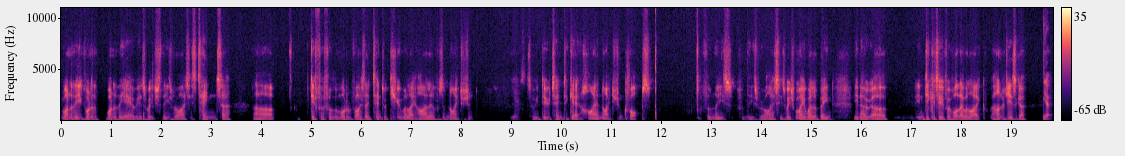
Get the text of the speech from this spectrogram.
one of the one of the one of the areas which these varieties tend to uh, differ from the modern varieties, they tend to accumulate higher levels of nitrogen. Yes. So we do tend to get higher nitrogen crops from these from these varieties, which may well have been, you know, uh, indicative of what they were like hundred years ago. Yep.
